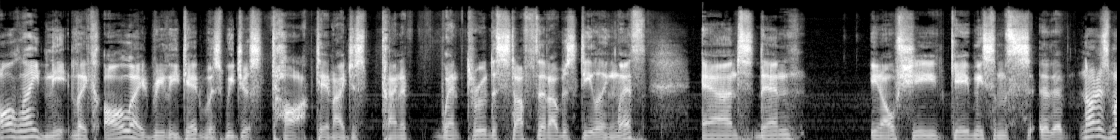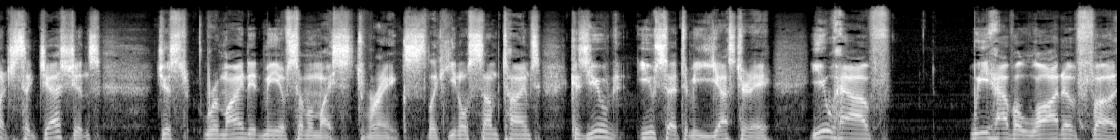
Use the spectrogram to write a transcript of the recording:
all I need, like all I really did was we just talked, and I just kind of went through the stuff that I was dealing with, and then, you know, she gave me some, uh, not as much suggestions, just reminded me of some of my strengths. Like you know, sometimes because you you said to me yesterday, you have, we have a lot of uh,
